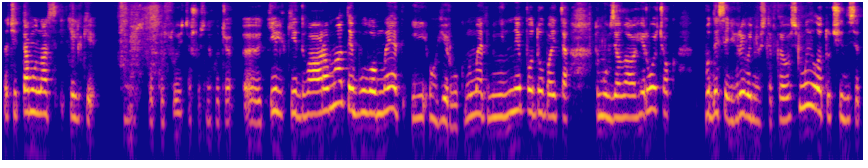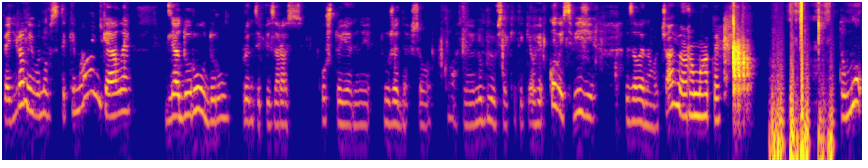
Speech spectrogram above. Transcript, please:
Значить, там у нас тільки Ой, сфокусується, щось не хоче. Е, тільки два аромати було мед і огірок. Ну, мед мені не подобається, тому взяла огірочок. По 10 гривень ось таке ось мило, тут 65 грамів, воно все таки маленьке, але для дуру, дуру, в принципі, зараз коштує не дуже дешево. Класно. Я люблю всякі такі огіркові, свіжі, зеленого чаю аромати. Тому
